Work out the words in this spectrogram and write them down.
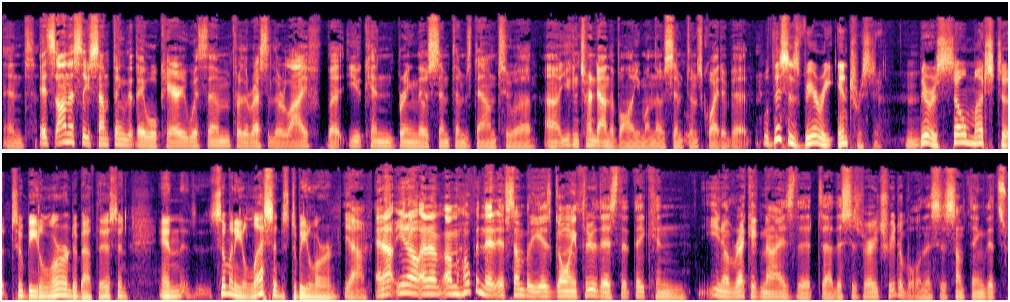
And it's honestly something that they will carry with them for the rest of their life. But you can bring those symptoms down to a, uh, you can turn down the volume on those symptoms quite a bit. Well, this is very interesting. Hmm? There is so much to, to be learned about this, and and so many lessons to be learned. Yeah, and I, you know, and I'm, I'm hoping that if somebody is going through this, that they can, you know, recognize that uh, this is very treatable, and this is something that's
